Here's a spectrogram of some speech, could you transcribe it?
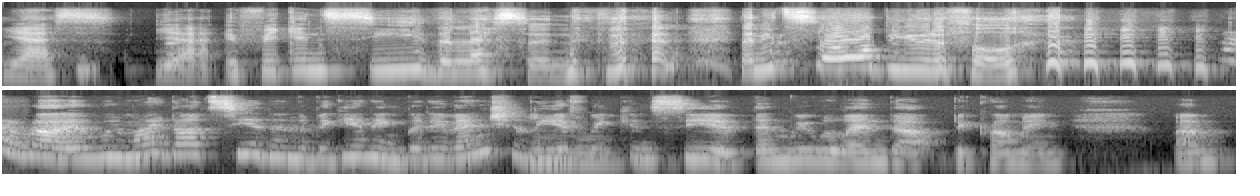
yes, yeah. If we can see the lesson, then, then it's so beautiful. yeah, well, we might not see it in the beginning, but eventually, mm. if we hmm. can see it, then we will end up becoming um,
